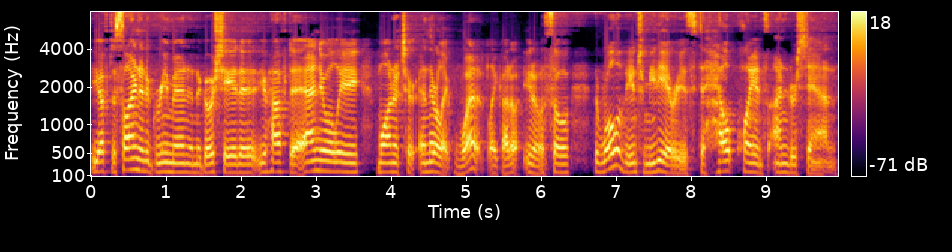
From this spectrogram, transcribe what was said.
You have to sign an agreement and negotiate it. You have to annually monitor. And they're like, what? Like I don't, you know. So the role of the intermediary is to help clients understand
